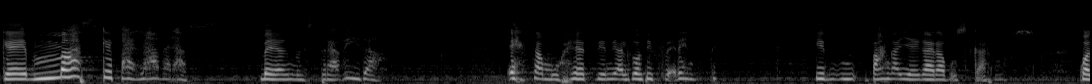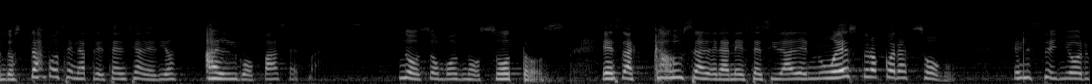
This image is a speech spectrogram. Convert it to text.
que más que palabras vean nuestra vida esa mujer tiene algo diferente y van a llegar a buscarnos. Cuando estamos en la presencia de Dios, algo pasa, hermanos. No somos nosotros. Esa causa de la necesidad de nuestro corazón. El Señor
